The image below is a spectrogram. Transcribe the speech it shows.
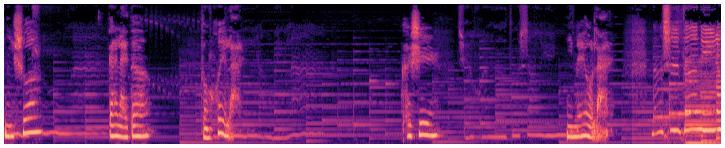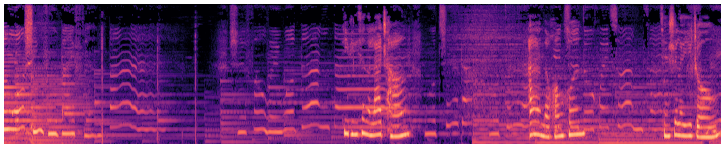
你说该来的总会来，可是。你没有来。那时的你让我幸福百分百，是否为我等待？地平线的拉长，暗暗的黄昏都会存在，显示了一种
